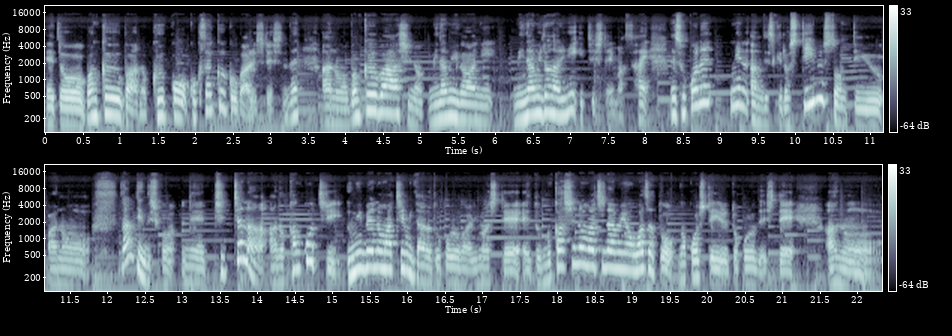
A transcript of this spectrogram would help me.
えっと、バンクーバーの空港、国際空港がある市ですね。あの、バンクーバー市の南側に、南隣に位置しています。はい。で、そこで、になんですけど、スティーブストンっていう、あの、なんて言うんでしょうね、ちっちゃな、あの、観光地、海辺の街みたいなところがありまして、えっと、昔の街並みをわざと残しているところでして、あの、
